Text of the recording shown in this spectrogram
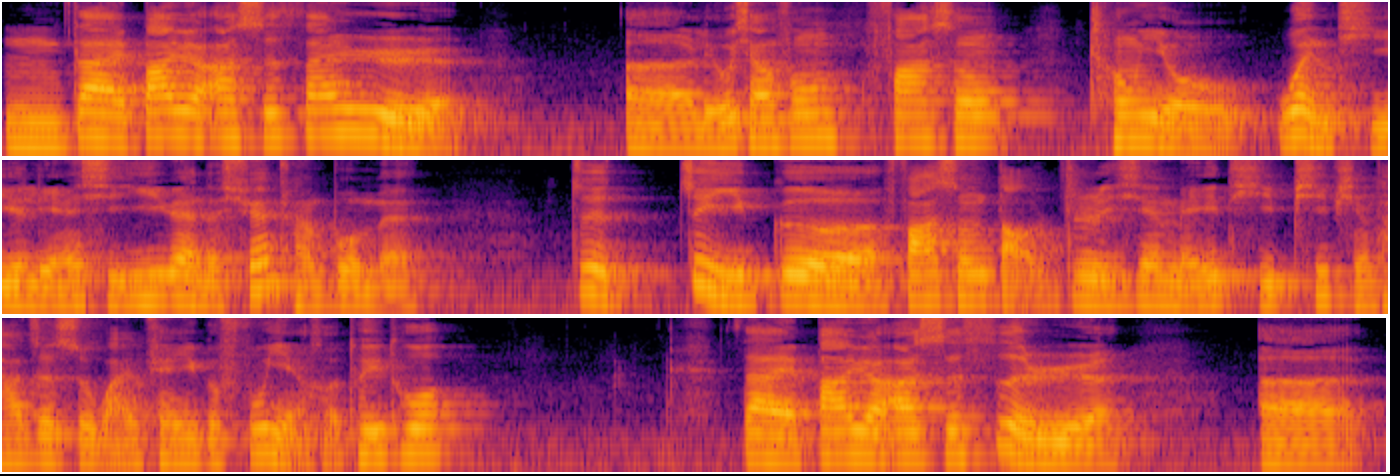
嗯，在八月二十三日，呃，刘祥峰发声称有问题，联系医院的宣传部门，这这一个发生导致一些媒体批评他这是完全一个敷衍和推脱。在八月二十四日，呃，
